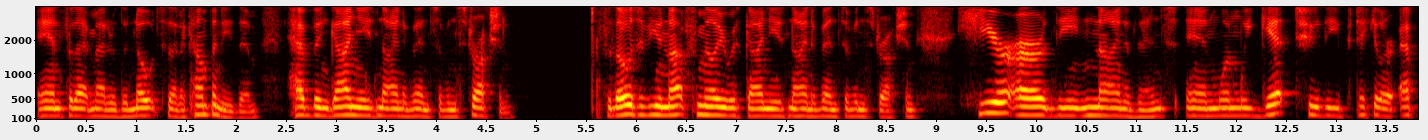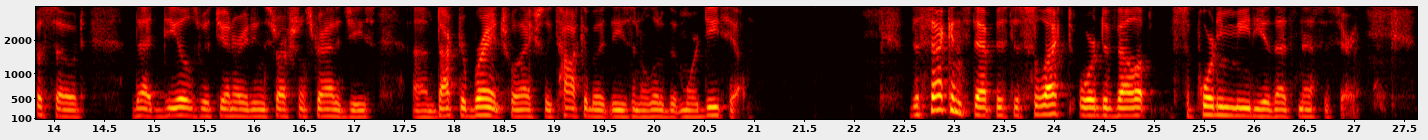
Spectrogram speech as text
and for that matter the notes that accompany them, have been Gagne's nine events of instruction. For those of you not familiar with Gagne's nine events of instruction, here are the nine events, and when we get to the particular episode that deals with generating instructional strategies, um, Dr. Branch will actually talk about these in a little bit more detail. The second step is to select or develop supporting media that's necessary.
